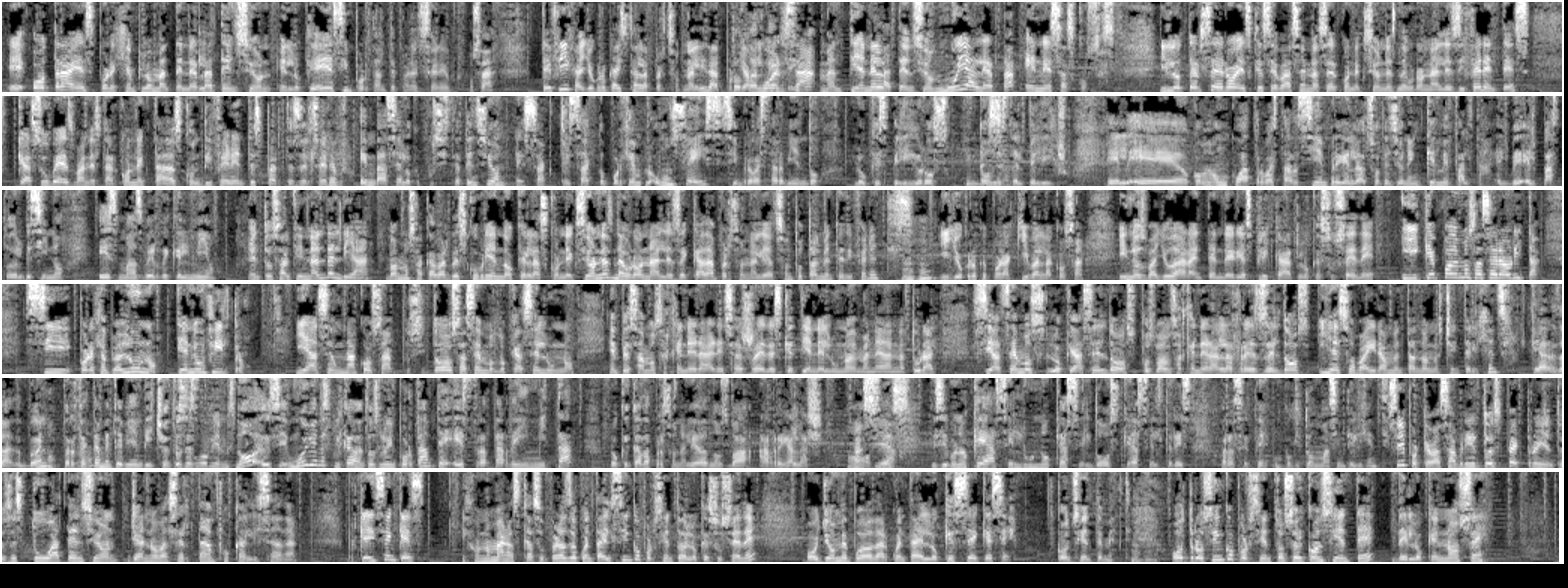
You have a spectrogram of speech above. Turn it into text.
Eh, otra es, por ejemplo, mantener la atención en lo que es importante para el cerebro. O sea, te fija, yo creo que ahí está la personalidad, porque a fuerza mantiene la atención muy alerta en esas cosas. Y lo tercero es que se basa en hacer conexiones neuronales diferentes que a su vez van a estar conectadas con diferentes partes del cerebro. En base a lo que pusiste atención. Exacto. Exacto. Por ejemplo, un 6 siempre va a estar viendo lo que es peligroso, en dónde está el peligro. El, eh, un 4 va a estar siempre en su atención en qué me falta. El, el pasto del vecino es más verde que el mío. Entonces, al final del día, vamos a acabar descubriendo que las conexiones neuronales de cada personalidad son totalmente diferentes. Y yo creo que por aquí la cosa y nos va a ayudar a entender y explicar lo que sucede y qué podemos hacer ahorita. Si, por ejemplo, el uno tiene un filtro y hace una cosa, pues si todos hacemos lo que hace el uno, empezamos a generar esas redes que tiene el uno de manera natural. Si hacemos lo que hace el dos, pues vamos a generar las redes del dos y eso va a ir aumentando nuestra inteligencia. Claro, bueno, perfectamente bien dicho. Entonces, no, sí, muy bien explicado. Entonces, lo importante es tratar de imitar lo que cada personalidad nos va a regalar. Así o sea, es. decir, bueno, ¿qué hace el uno, qué hace el dos, qué hace el tres para hacerte un poquito más inteligente? Sí, porque vas a abrir tu espectro y entonces tu atención ya no va a ser tan focalizada, porque dicen que es, hijo, no me hagas caso, pero haz de cuenta el 5% de lo que sucede, o yo me puedo dar cuenta de lo que sé que sé, conscientemente. Otro 5% soy consciente de lo que no sé,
